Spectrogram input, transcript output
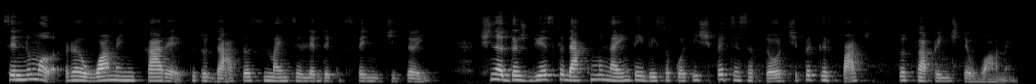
se numără oamenii care, câteodată, sunt mai înțelepți decât sfernicii tăi. Și nădăjduiesc că de acum înainte îi vei socoti și pe țesători și pe cârpaci, tot ca pe niște oameni.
